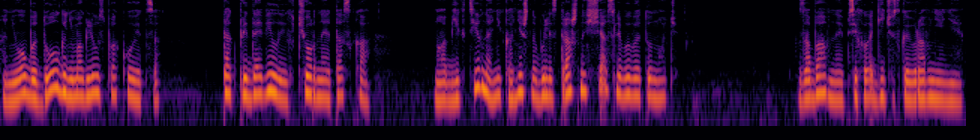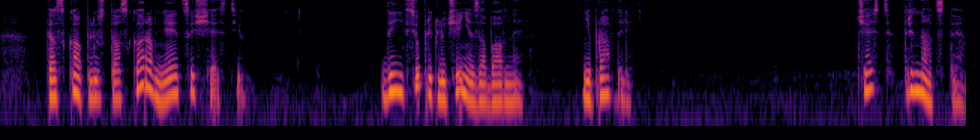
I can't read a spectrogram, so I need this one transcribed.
Они оба долго не могли успокоиться. Так придавила их черная тоска. Но объективно они, конечно, были страшно счастливы в эту ночь. Забавное психологическое уравнение. Тоска плюс тоска равняется счастью. Да и все приключение забавное — не правда ли? Часть тринадцатая.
